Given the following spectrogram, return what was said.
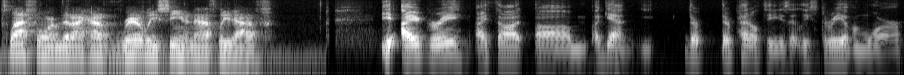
platform that I have rarely seen an athlete have. Yeah, I agree. I thought um, again, their their penalties, at least three of them were,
